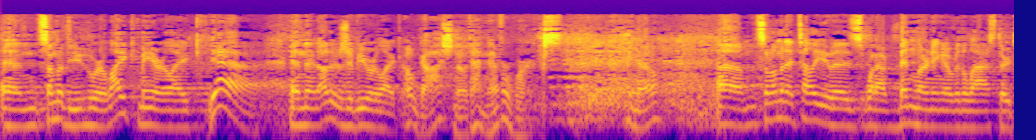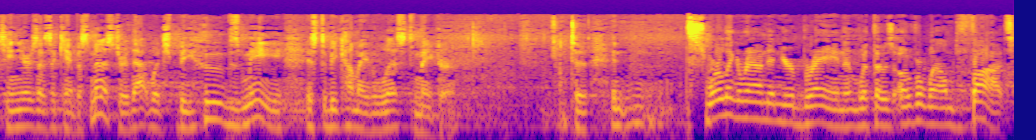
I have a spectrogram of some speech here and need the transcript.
And some of you who are like me are like, yeah. And then others of you are like, oh gosh, no, that never works, you know? Um, so what I'm going to tell you is what I've been learning over the last 13 years as a campus minister. That which behooves me is to become a list maker to swirling around in your brain and with those overwhelmed thoughts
